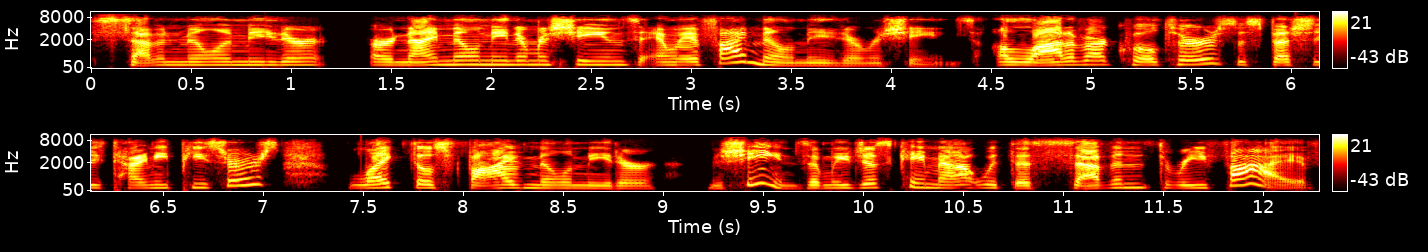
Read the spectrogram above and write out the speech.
seven millimeter or nine millimeter machines and we have five millimeter machines. A lot of our quilters, especially tiny piecers, like those five millimeter machines. And we just came out with the 735.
